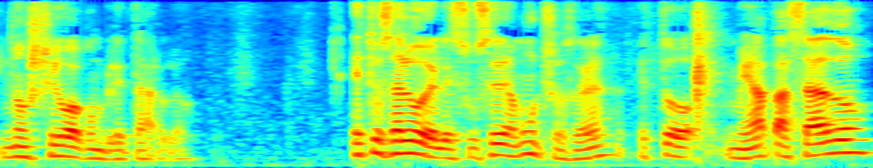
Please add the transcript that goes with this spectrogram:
no llego a completarlo. Esto es algo que le sucede a muchos, ¿eh? Esto me ha pasado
